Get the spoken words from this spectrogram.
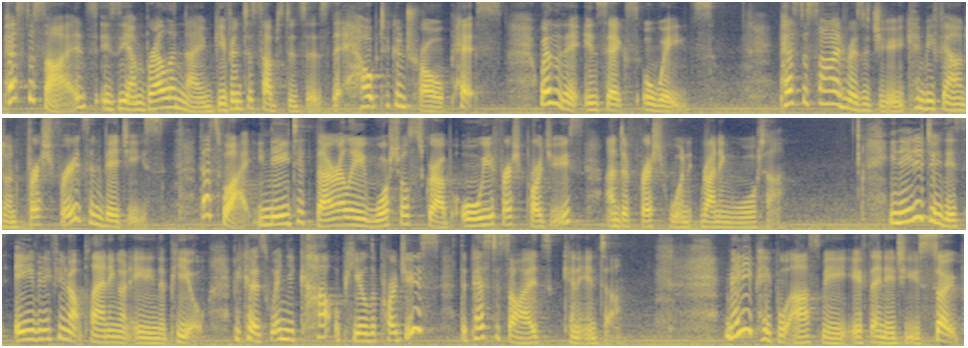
Pesticides is the umbrella name given to substances that help to control pests, whether they're insects or weeds. Pesticide residue can be found on fresh fruits and veggies. That's why you need to thoroughly wash or scrub all your fresh produce under fresh running water. You need to do this even if you're not planning on eating the peel, because when you cut or peel the produce, the pesticides can enter. Many people ask me if they need to use soap,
